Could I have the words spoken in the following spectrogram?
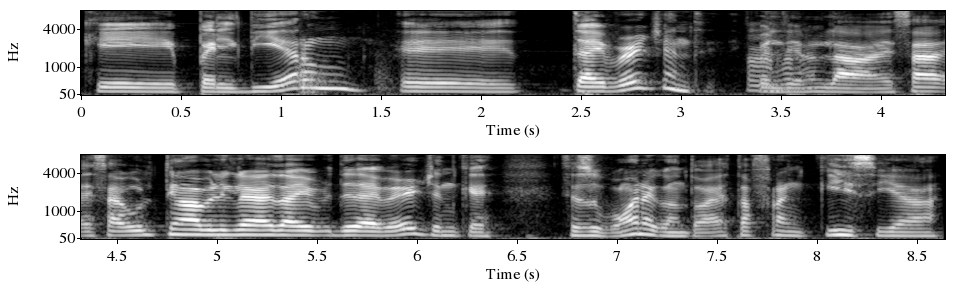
que perdieron eh, Divergent. Ajá. Perdieron la, esa, esa última película de, Di- de Divergent que se supone con todas estas franquicias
